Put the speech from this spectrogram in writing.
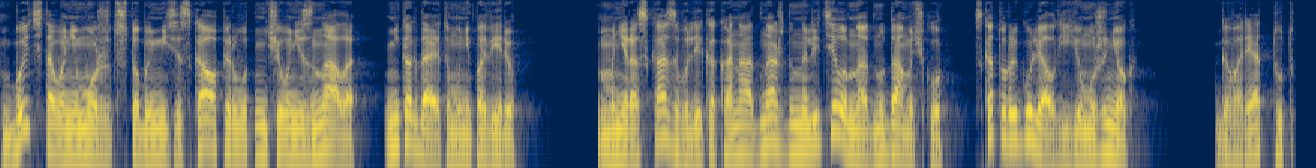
Быть того не может, чтобы миссис Каупервуд ничего не знала, никогда этому не поверю. Мне рассказывали, как она однажды налетела на одну дамочку, с которой гулял ее муженек. Говорят, тут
